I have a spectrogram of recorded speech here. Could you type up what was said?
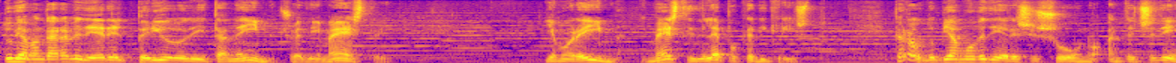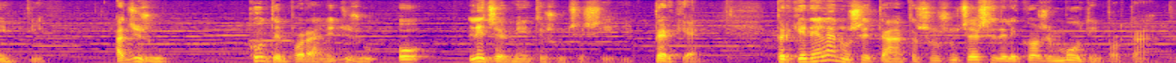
dobbiamo andare a vedere il periodo dei Tanaim, cioè dei maestri, gli Amoreim, i maestri dell'epoca di Cristo. Però dobbiamo vedere se sono antecedenti a Gesù, contemporanei a Gesù o leggermente successivi. Perché? Perché nell'anno 70 sono successe delle cose molto importanti.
